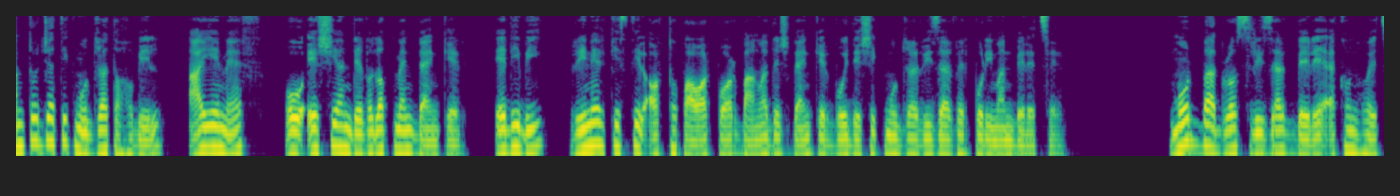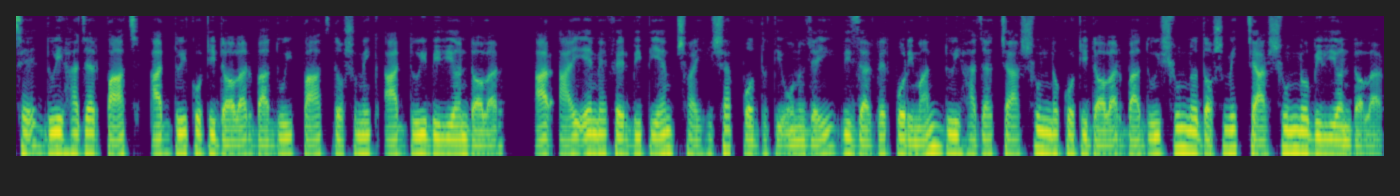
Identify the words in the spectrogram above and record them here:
আন্তর্জাতিক মুদ্রা তহবিল আইএমএফ ও এশিয়ান ডেভেলপমেন্ট ব্যাংকের এডিবি ঋণের কিস্তির অর্থ পাওয়ার পর বাংলাদেশ ব্যাংকের বৈদেশিক মুদ্রা রিজার্ভের পরিমাণ বেড়েছে। মোট বা গ্রস রিজার্ভ বেড়ে এখন হয়েছে দুই হাজার পাঁচ আট দুই কোটি ডলার বা দুই পাঁচ দশমিক আট দুই বিলিয়ন ডলার, আর আইএমএফের বিপিএম ছয় হিসাব পদ্ধতি অনুযায়ী রিজার্ভের পরিমাণ দুই হাজার চার শূন্য কোটি ডলার বা দুই শূন্য দশমিক চার শূন্য বিলিয়ন ডলার।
